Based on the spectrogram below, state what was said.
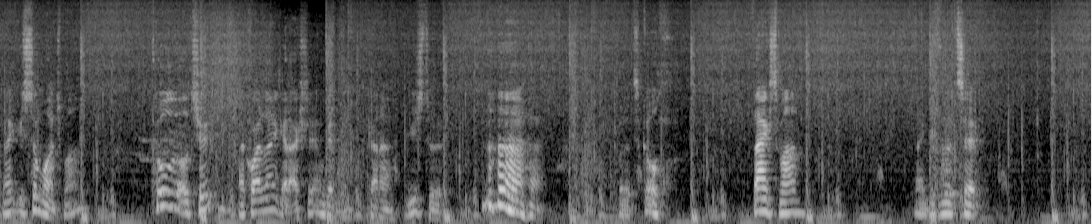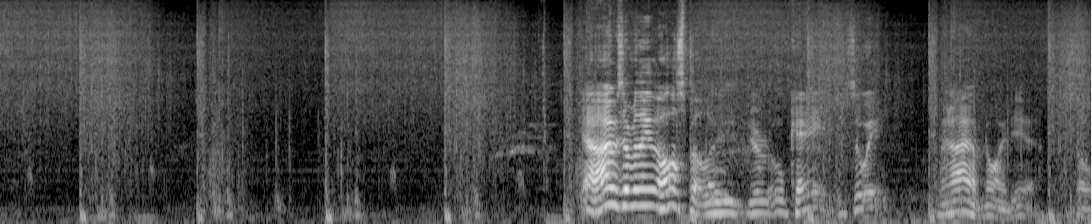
Thank you so much, man. Cool little tune. I quite like it actually. I'm getting kind of used to it. but it's cool. Thanks, man. Thank you for the tip. Yeah, how was everything at the hospital? You, you're okay, Zoe? I mean, I have no idea. So,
